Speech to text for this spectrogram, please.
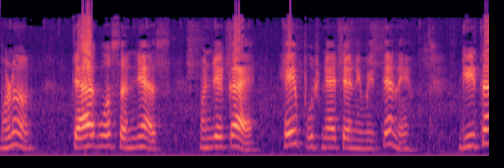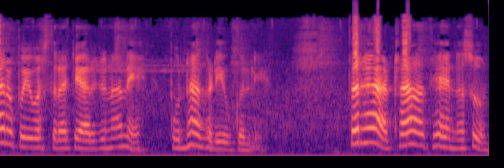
म्हणून त्याग व संन्यास म्हणजे काय हे पुसण्याच्या निमित्ताने गीतारूपी वस्त्राची अर्जुनाने पुन्हा घडी उकलली. तर हा अठरा अध्याय नसून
